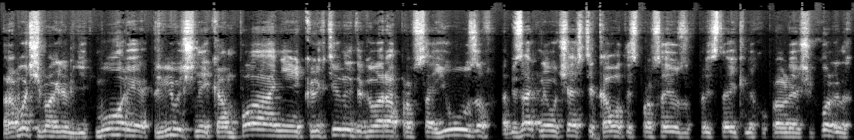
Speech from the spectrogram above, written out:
Рабочие могли увидеть море, прививочные кампании, коллективные договора профсоюзов, обязательное участие кого-то из профсоюзов в представительных управляющих органах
